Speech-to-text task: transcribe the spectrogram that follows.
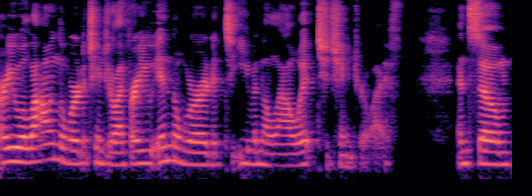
Are you allowing the word to change your life? Are you in the word to even allow it to change your life? And so,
